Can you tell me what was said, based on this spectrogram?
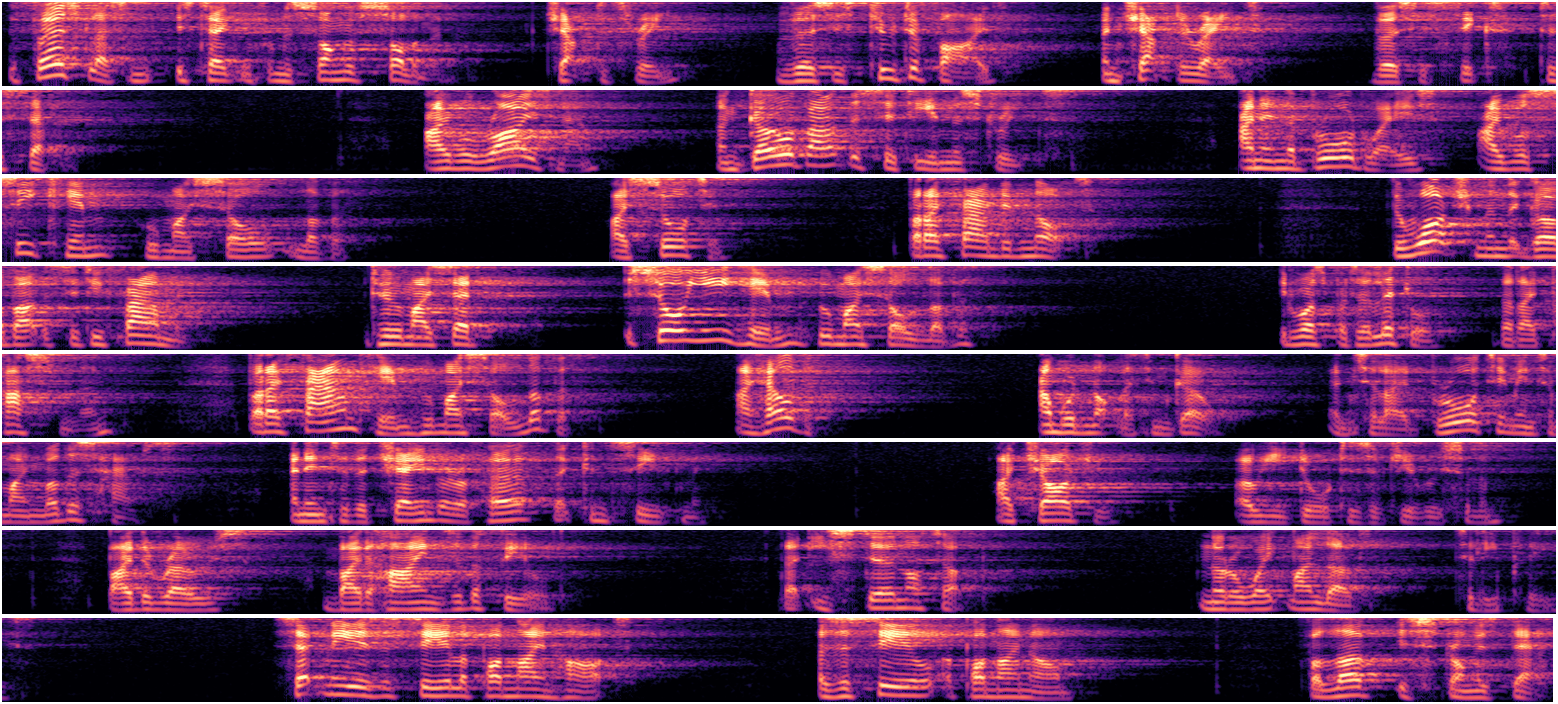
The first lesson is taken from the Song of Solomon, chapter 3, verses 2 to 5, and chapter 8, verses 6 to 7. I will rise now and go about the city in the streets, and in the broadways I will seek him whom my soul loveth. I sought him, but I found him not. The watchmen that go about the city found me, to whom I said, Saw ye him whom my soul loveth? It was but a little that I passed from them, but I found him whom my soul loveth. I held him, and would not let him go, until I had brought him into my mother's house, and into the chamber of her that conceived me. I charge you, O ye daughters of Jerusalem, by the roes and by the hinds of the field, that ye stir not up, nor awake my love till he please. Set me as a seal upon thine heart, as a seal upon thine arm. For love is strong as death,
